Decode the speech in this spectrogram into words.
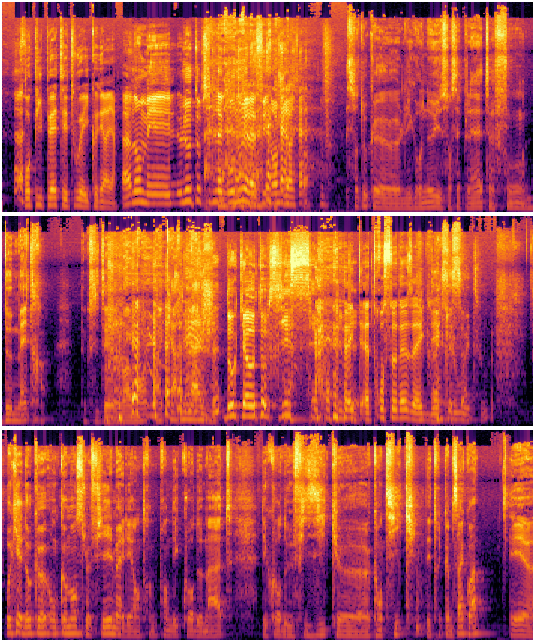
Trop pipette et tout, et il connaît rien. Ah non, mais l'autopsie de la grenouille, elle a fait non, j'y arrive pas. Surtout que les grenouilles sur cette planète font 2 mètres. Donc c'était vraiment un carnage. Donc à autopsier, c'est compliqué. Avec la tronçonneuse avec des Ouais, clous et tout. Ok, donc euh, on commence le film, elle est en train de prendre des cours de maths, des cours de physique euh, quantique, des trucs comme ça quoi. Et, euh,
